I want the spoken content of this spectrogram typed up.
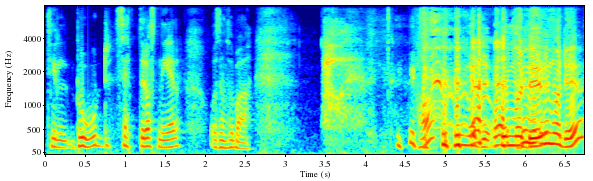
till bord, sätter oss ner och sen så bara... Ja, hur mår du? Hur mår du? Hur mår du?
